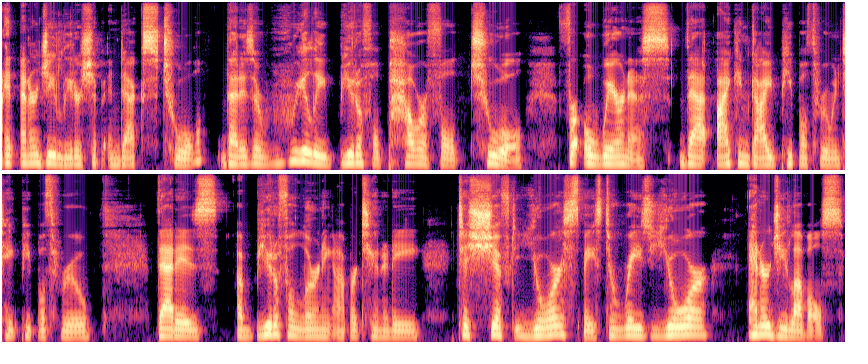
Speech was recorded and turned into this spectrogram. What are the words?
an energy leadership index tool that is a really beautiful, powerful tool for awareness that I can guide people through and take people through. That is a beautiful learning opportunity to shift your space, to raise your energy levels,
